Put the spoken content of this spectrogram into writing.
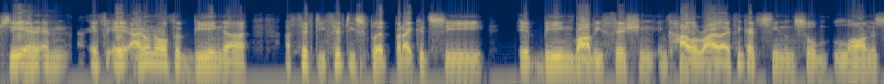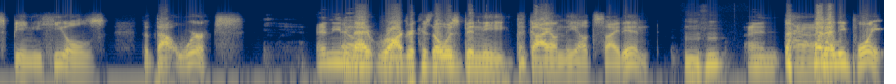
See, and, and if it, I don't know if it being a a 50-50 split, but I could see it being Bobby Fish and, and Kyle O'Reilly. I think I've seen them so long as being heels that that works, And you and that Roderick has always been the the guy on the outside in hmm and at uh, any point.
